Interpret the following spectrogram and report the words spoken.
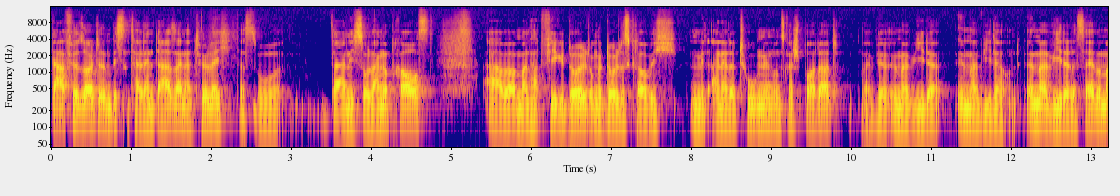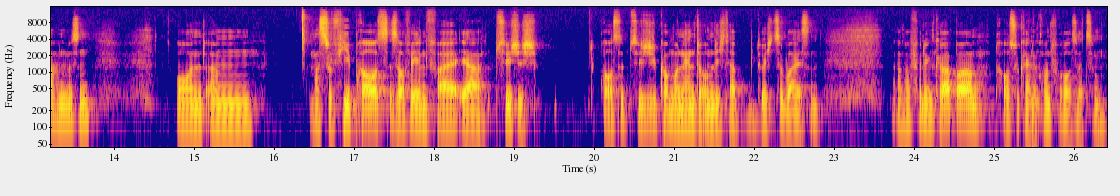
dafür sollte ein bisschen Talent da sein, natürlich, dass du da nicht so lange brauchst. Aber man hat viel Geduld und Geduld ist, glaube ich, mit einer der Tugenden unserer Sportart, weil wir immer wieder, immer wieder und immer wieder dasselbe machen müssen. Und ähm, was du viel brauchst, ist auf jeden Fall ja psychisch. Du brauchst eine psychische Komponente, um dich da durchzubeißen. Aber für den Körper brauchst du keine Grundvoraussetzungen.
